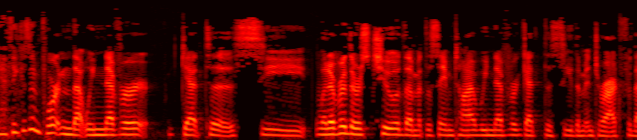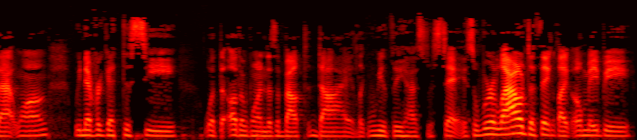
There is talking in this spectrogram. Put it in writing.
Yeah, I think it's important that we never get to see whenever there's two of them at the same time. We never get to see them interact for that long. We never get to see what the other one is about to die like really has to say. So we're allowed to think like, oh, maybe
